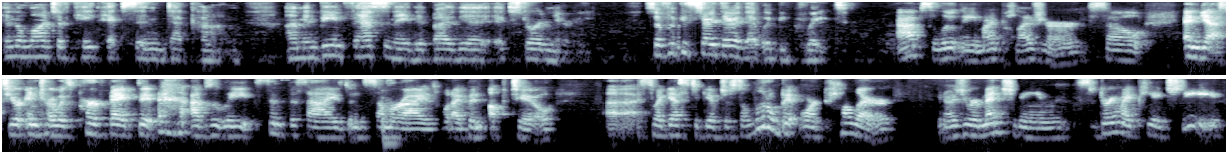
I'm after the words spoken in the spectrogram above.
and the launch of katehixson.com um, and being fascinated by the extraordinary. So, if we could start there, that would be great. Absolutely, my pleasure. So, and yes, your intro was perfect. It absolutely synthesized and summarized what I've been up to. Uh, so, I guess to give just a little bit more color, you know, as you were mentioning, so during my PhD,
